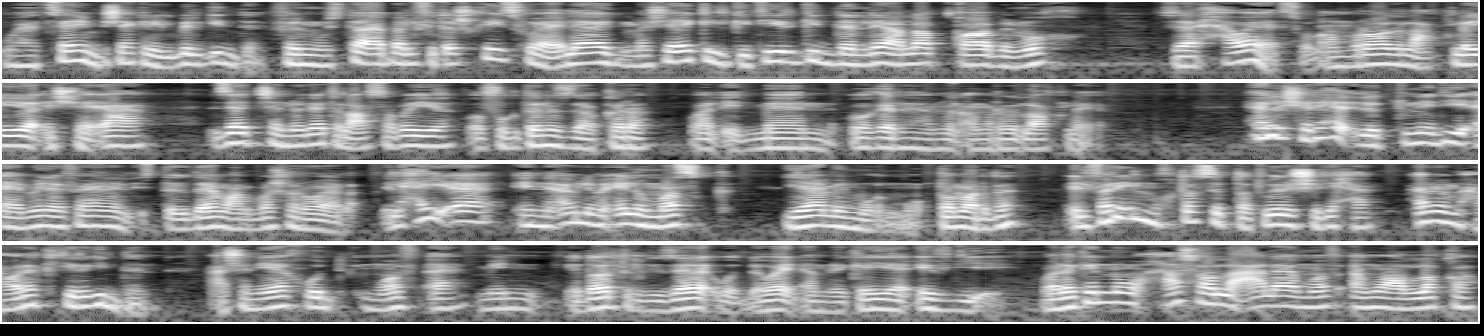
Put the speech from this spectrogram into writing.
وهتساهم بشكل كبير جدا في المستقبل في تشخيص وعلاج مشاكل كتير جدا ليها علاقة بالمخ زي الحواس والأمراض العقلية الشائعة زي التشنجات العصبية وفقدان الذاكرة والإدمان وغيرها من الأمراض العقلية هل الشريحة الإلكترونية دي آمنة فعلا للاستخدام على البشر ولا لأ؟ الحقيقة إن قبل ما إيلون ماسك يعمل المؤتمر ده الفريق المختص بتطوير الشريحة قام محاولات كتيرة جدا عشان ياخد موافقة من إدارة الغذاء والدواء الأمريكية FDA ولكنه حصل على موافقة معلقة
